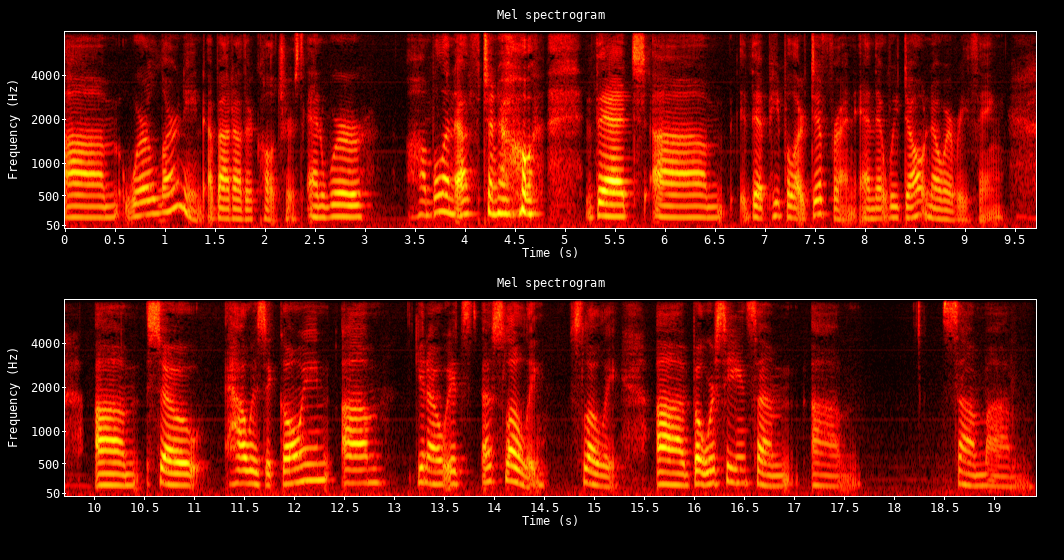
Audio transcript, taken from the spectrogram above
um, we're learning about other cultures and we're humble enough to know that um, that people are different and that we don't know everything. Um, so how is it going? Um, you know, it's uh, slowly, slowly, uh, but we're seeing some um, some.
